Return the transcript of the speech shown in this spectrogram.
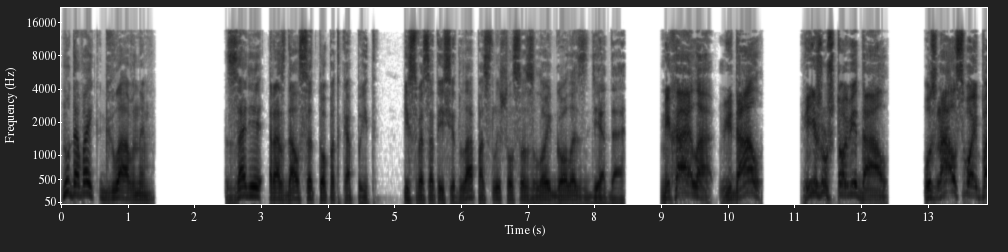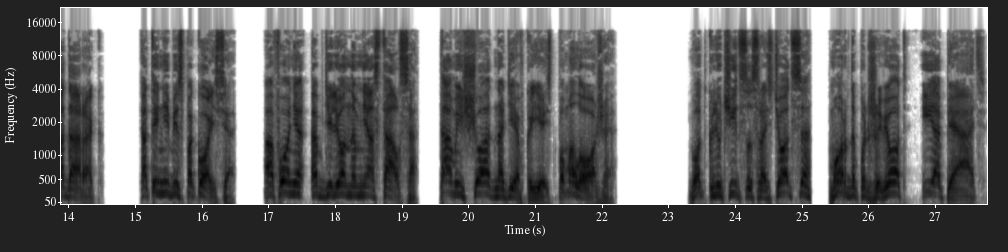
Ну, давай к главным». Сзади раздался топот копыт, и с высоты седла послышался злой голос деда. «Михайло, видал? Вижу, что видал. Узнал свой подарок? А ты не беспокойся. Афоня обделенным не остался. Там еще одна девка есть, помоложе. Вот ключица срастется, морда подживет, и опять.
